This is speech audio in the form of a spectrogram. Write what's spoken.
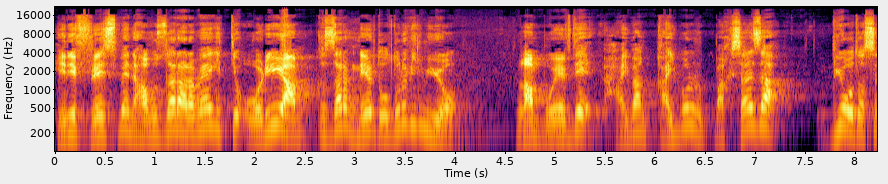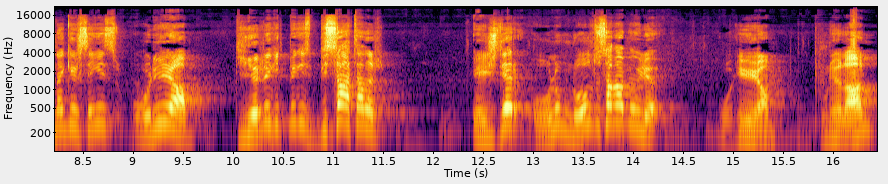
Herif resmen havuzlar aramaya gitti. Oriyam kızların nerede olduğunu bilmiyor. Lan bu evde hayvan kaybolur. Baksanıza bir odasına girseniz Oriyam. Diğerine gitmeniz bir saat alır. Ejder oğlum ne oldu sana böyle? Oriyam bu ne lan?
